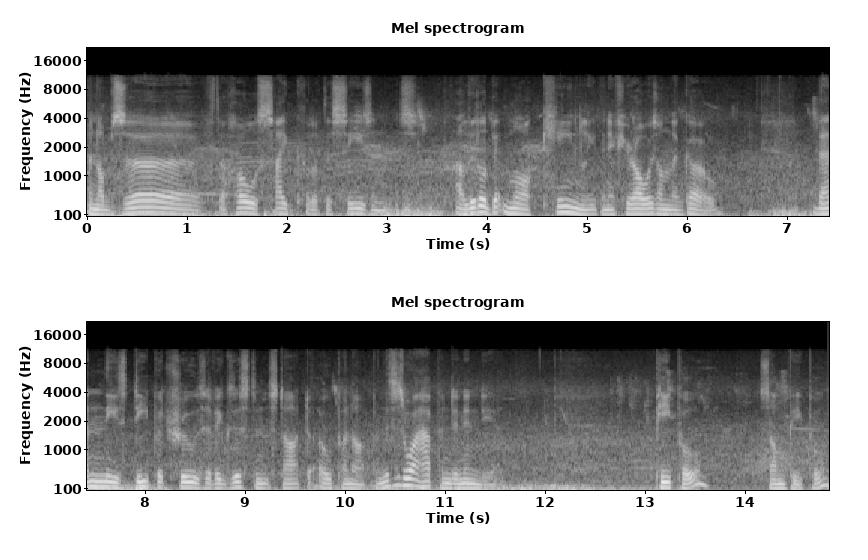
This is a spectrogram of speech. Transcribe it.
and observe the whole cycle of the seasons a little bit more keenly than if you're always on the go, then these deeper truths of existence start to open up. And this is what happened in India. People, some people,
